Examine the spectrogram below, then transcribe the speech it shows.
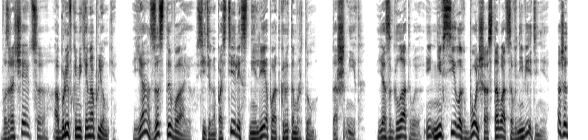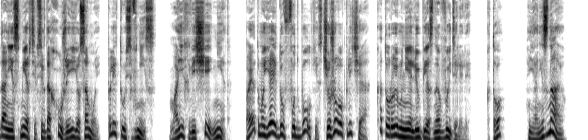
возвращаются обрывками кинопленки. Я застываю, сидя на постели с нелепо открытым ртом. Тошнит. Я сглатываю и не в силах больше оставаться в неведении. Ожидание смерти всегда хуже ее самой. Плетусь вниз. Моих вещей нет. Поэтому я иду в футболке с чужого плеча, которую мне любезно выделили. Кто? Я не знаю.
